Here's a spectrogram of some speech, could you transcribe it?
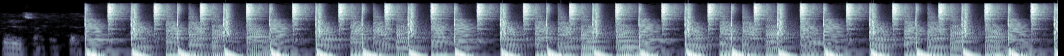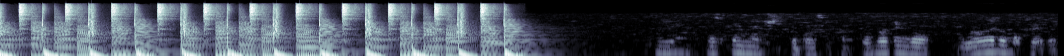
We'll something like that. Yeah, that's pretty much the basic concept. We're gonna go a little bit further,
